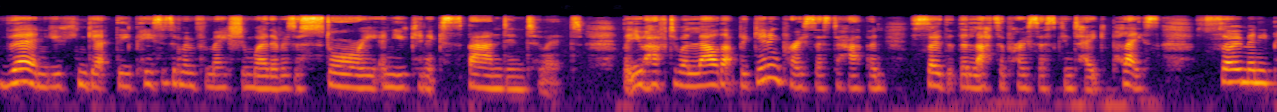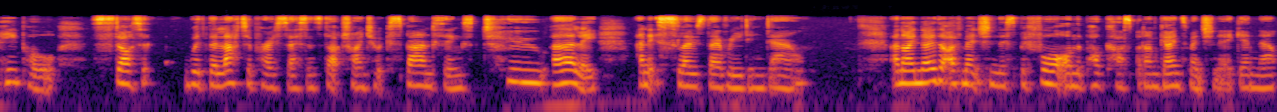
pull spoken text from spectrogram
then you can get the pieces of information where there is a story and you can expand into it. But you have to allow that beginning process to happen so that the latter process can take place. So many people start with the latter process and start trying to expand things too early and it slows their reading down. And I know that I've mentioned this before on the podcast, but I'm going to mention it again now.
